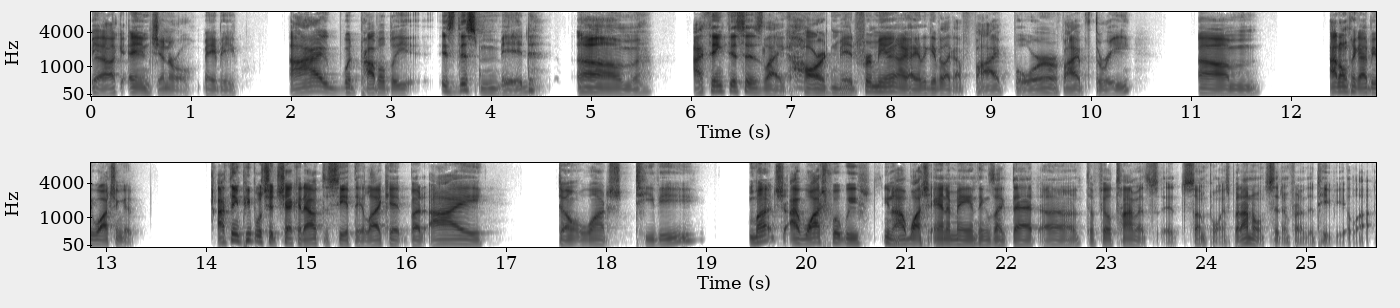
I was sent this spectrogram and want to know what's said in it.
yeah, like in general, maybe. I would probably, is this mid? Um, I think this is like hard mid for me. I give it like a five four or five three. Um, I don't think I'd be watching it. I think people should check it out to see if they like it, but I don't watch TV much. I watch what we, you know, I watch anime and things like that uh, to fill time at at some points, but I don't sit in front of the TV a lot.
